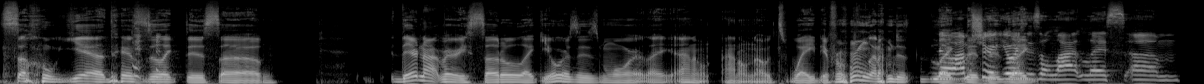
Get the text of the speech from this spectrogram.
So yeah, there's like this. Um. They're not very subtle. Like yours is more like I don't. I don't know. It's way different from what I'm just. No, like, I'm the- sure the- yours like, is a lot less. Um,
